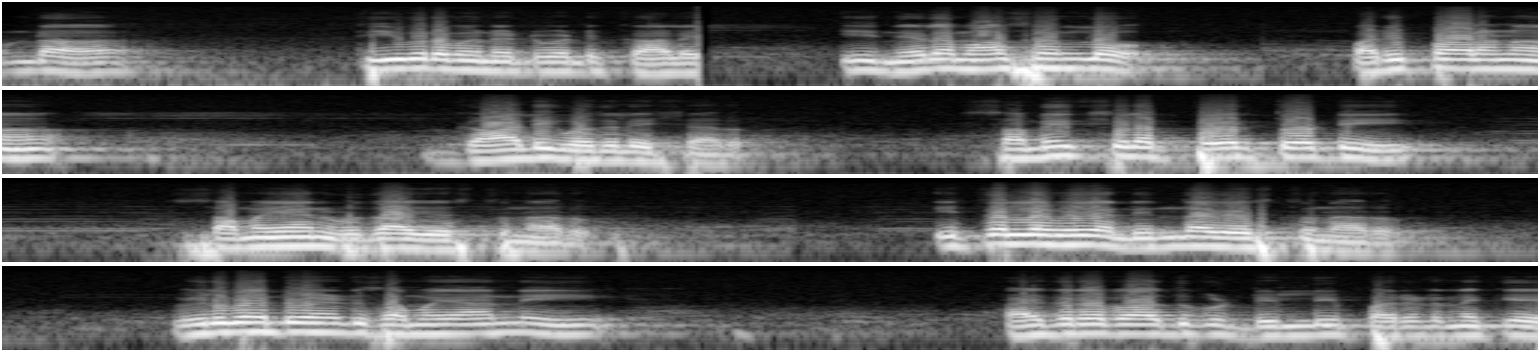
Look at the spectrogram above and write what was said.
కాకుండా తీవ్రమైనటువంటి కాలే ఈ నెల మాసంలో పరిపాలన గాలికి వదిలేశారు. సమీక్షల పేరుతోటి సమయాన్ని వృధా చేస్తున్నారు. ఇతరుల మీద నింద వేస్తున్నారు. విలువైనటువంటి సమయాన్ని హైదరాబాద్కు ఢిల్లీ పర్యటనకే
